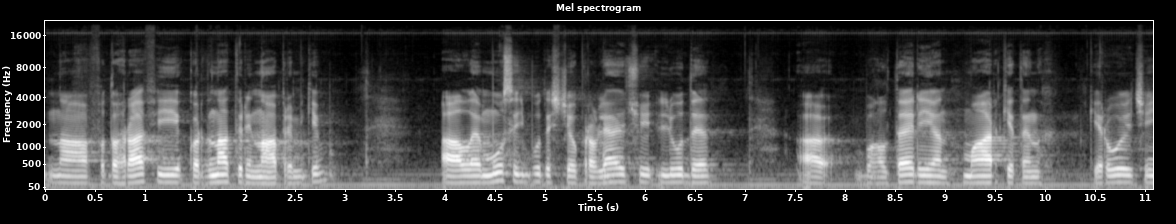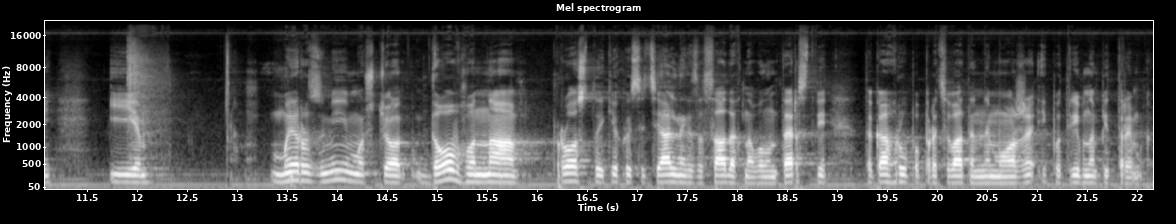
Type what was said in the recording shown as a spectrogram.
на фотографії, координаторі напрямків, але мусить бути ще управляючі люди, е, бухгалтерія, маркетинг, керуючий. І ми розуміємо, що довго на просто якихось соціальних засадах на волонтерстві така група працювати не може і потрібна підтримка.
